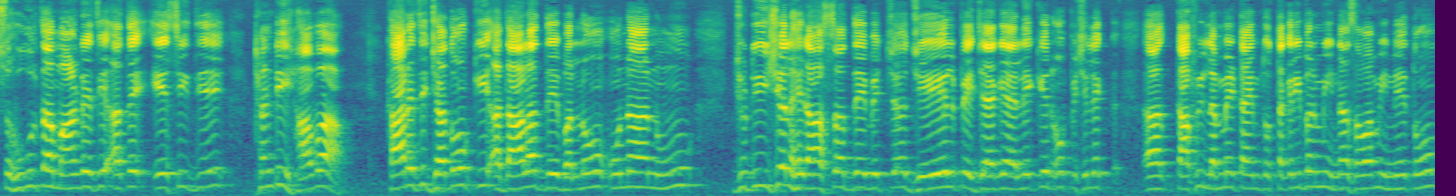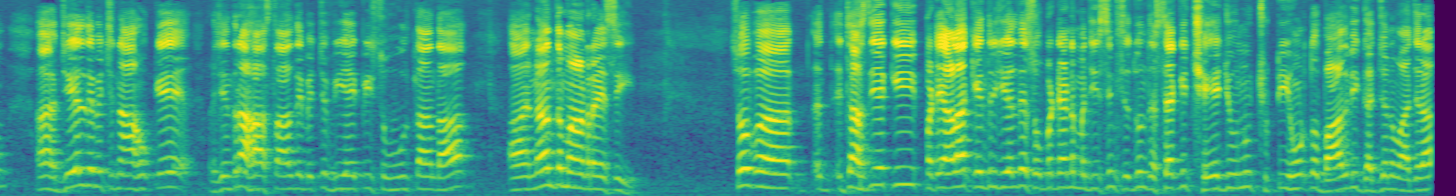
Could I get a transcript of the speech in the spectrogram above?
ਸਹੂਲਤਾਂ ਮਾਣ ਰਹੇ ਸੀ ਅਤੇ ਏਸੀ ਦੀ ਠੰਡੀ ਹਵਾ ਖਾ ਰਹੇ ਸੀ, ਜਦੋਂ ਕਿ ਅਦਾਲਤ ਦੇ ਵੱਲੋਂ ਉਹਨਾਂ ਨੂੰ ਜੁਡੀਸ਼ੀਅਲ ਹਿਰਾਸਤ ਦੇ ਵਿੱਚ ਜੇਲ੍ਹ ਭੇਜਿਆ ਗਿਆ। ਲੇਕਿਨ ਉਹ ਪਿਛਲੇ ਕਾਫੀ ਲੰਮੇ ਟਾਈਮ ਤੋਂ, ਤਕਰੀਬਨ ਮਹੀਨਾ, ਸਵਾ ਮਹੀਨੇ ਤੋਂ ਜੇਲ੍ਹ ਦੇ ਵਿੱਚ ਨਾ ਹੋ ਕੇ ਰਜਿੰਦਰਾ ਹਸਪਤਾਲ ਦੇ ਵਿੱਚ ਵੀਆਈਪੀ ਸਹੂਲਤਾਂ ਦਾ ਆਨੰਦ ਮਾਣ ਰਹੇ ਸੀ। ਸੋ ਅ, ਦੱਸ ਦਈਏ ਕਿ ਪਟਿਆਲਾ ਕੇਂਦਰੀ ਜੇਲ੍ਹ ਦੇ ਸੁਪਰਡੈਂਟ ਮਨਜੀਤ ਸਿੰਘ ਸਿੱਧੂ ਨੇ ਦੱਸਿਆ ਕਿ 6 ਜੂਨ ਨੂੰ ਛੁੱਟੀ ਹੋਣ ਤੋਂ ਬਾਅਦ ਵੀ ਗੱਜਨ ਮਾਜਰਾ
